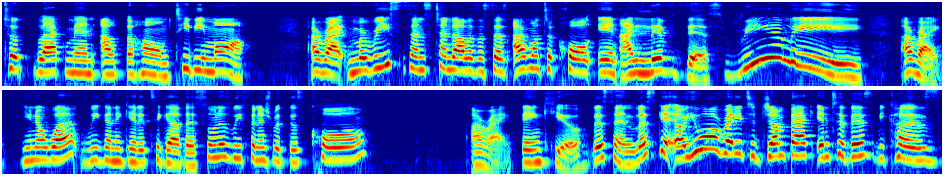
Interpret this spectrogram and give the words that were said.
took black men out the home. TB Moth all right. Maurice sends $10 and says, I want to call in. I live this. Really? All right. You know what? We're going to get it together. As soon as we finish with this call. All right. Thank you. Listen, let's get, are you all ready to jump back into this? Because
